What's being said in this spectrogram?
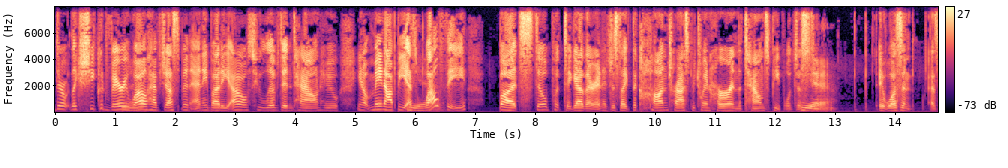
there like she could very yeah. well have just been anybody else who lived in town who, you know, may not be as yeah. wealthy but still put together and it's just like the contrast between her and the townspeople just Yeah. It wasn't as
